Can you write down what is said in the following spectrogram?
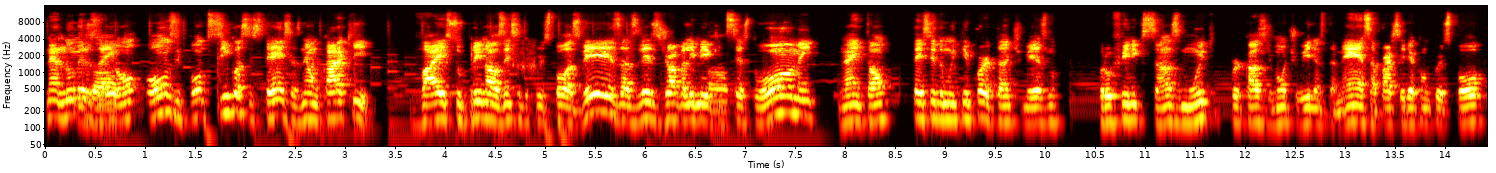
né? Números Exato. aí, 11 pontos, 5 assistências, né? Um cara que vai suprir na ausência do Chris Paul às vezes, às vezes joga ali meio que de sexto homem, né? Então tem sido muito importante mesmo para o Phoenix Suns, muito por causa de Monte Williams também, essa parceria com o Chris Paul.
